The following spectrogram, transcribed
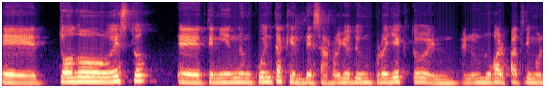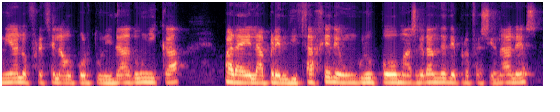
Eh, todo esto eh, teniendo en cuenta que el desarrollo de un proyecto en un lugar patrimonial ofrece la oportunidad única para el aprendizaje de un grupo más grande de profesionales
